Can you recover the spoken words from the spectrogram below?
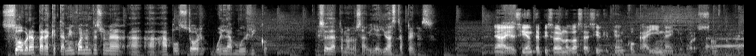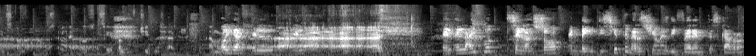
sobra para que también cuando entres una a, Apple Store huela muy rico. Ese dato no lo sabía yo hasta apenas. Ya, y el siguiente episodio nos vas a decir que tienen cocaína y que por eso son felices cuando vamos a la Sigue con tus chismes, Javier. Oigan, el, el, el, iPod se lanzó en 27 versiones diferentes, cabrón.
